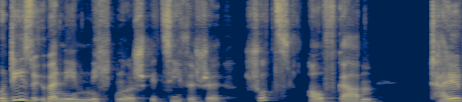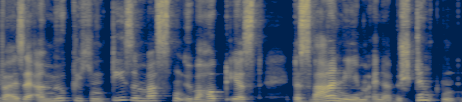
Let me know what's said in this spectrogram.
Und diese übernehmen nicht nur spezifische Schutzaufgaben, Teilweise ermöglichen diese Masken überhaupt erst das Wahrnehmen einer bestimmten,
